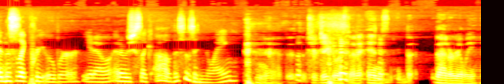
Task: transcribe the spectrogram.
and this is like pre Uber, you know, and it was just like, oh, this is annoying. yeah, it's ridiculous that it ends th- that early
